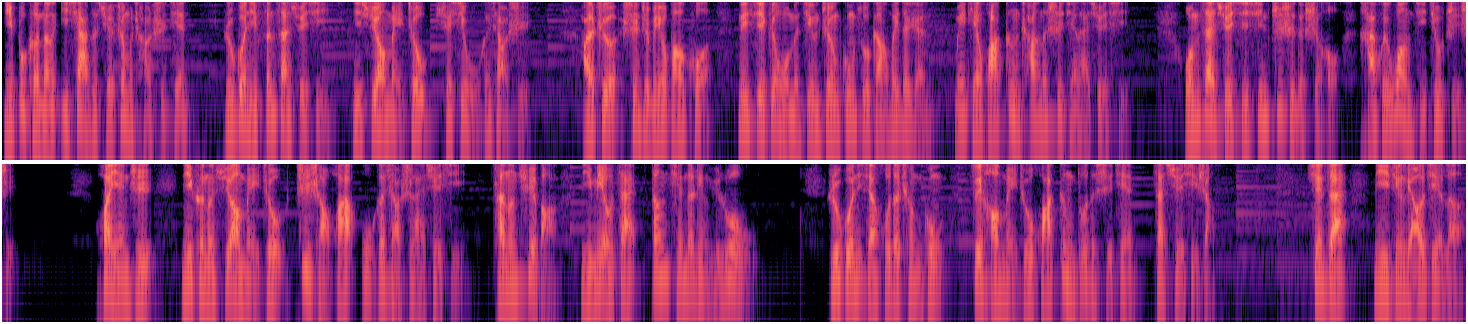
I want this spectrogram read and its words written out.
你不可能一下子学这么长时间。如果你分散学习，你需要每周学习五个小时，而这甚至没有包括那些跟我们竞争工作岗位的人每天花更长的时间来学习。我们在学习新知识的时候，还会忘记旧知识。换言之，你可能需要每周至少花五个小时来学习，才能确保你没有在当前的领域落伍。如果你想获得成功，最好每周花更多的时间在学习上。现在你已经了解了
